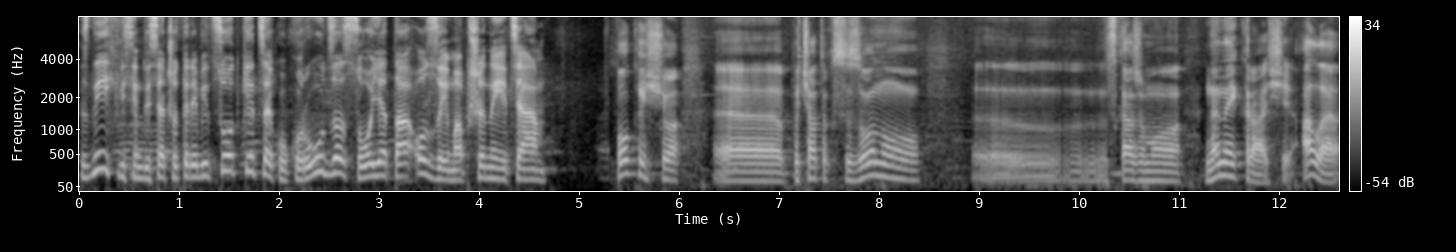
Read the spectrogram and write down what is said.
З них 84% – це кукурудза, соя та озима пшениця. Поки що е, початок сезону, е, скажімо, не найкращий, але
